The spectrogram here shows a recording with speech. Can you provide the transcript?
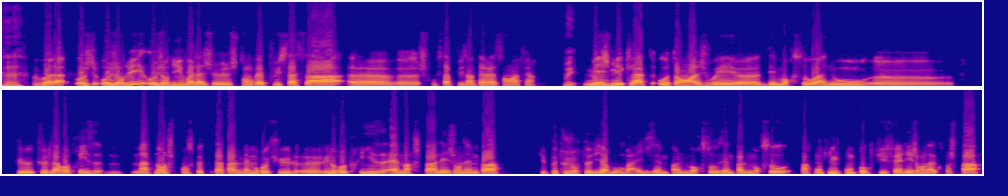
voilà. Au- Aujourd'hui, aujourd'hui, voilà, je, je tendrais plus à ça. Euh, je trouve ça plus intéressant à faire. Oui. Mais je m'éclate autant à jouer euh, des morceaux à nous euh, que, que de la reprise. Maintenant, je pense que tu n'as pas le même recul. Une reprise, elle marche pas, les gens n'aiment pas. Tu peux toujours te dire, bon, bah, ils aiment pas le morceau, ils aiment pas le morceau. Par contre, une compo que tu fais, les gens n'accrochent pas.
